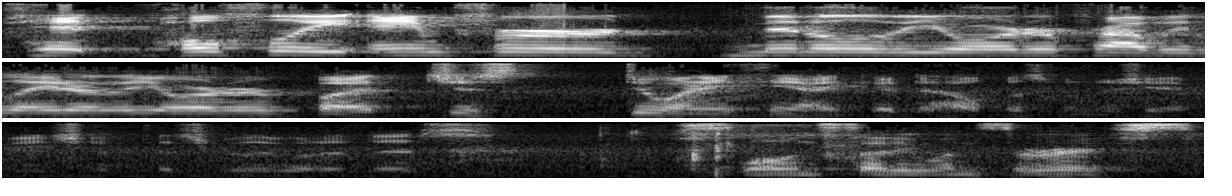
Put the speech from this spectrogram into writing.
hit, hopefully aim for middle of the order, probably later of the order, but just do anything I could to help us win the championship. That's really what it is. Slow and steady wins the race.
